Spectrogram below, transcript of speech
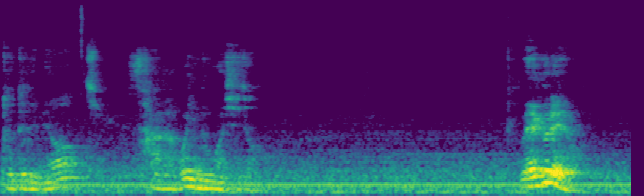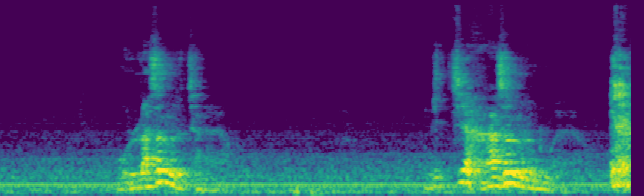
두드리며 살아가고 있는 것이죠. 왜 그래요? 몰라서 그렇잖아요. 믿지 않아서 그러는 거예요.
